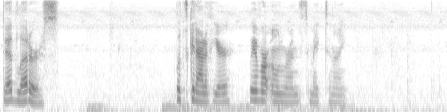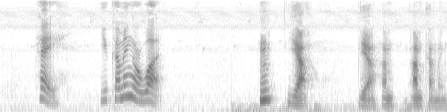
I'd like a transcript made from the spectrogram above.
Dead letters. Let's get out of here. We have our own runs to make tonight. Hey, you coming or what? Hmm? Yeah. Yeah, I'm I'm coming.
